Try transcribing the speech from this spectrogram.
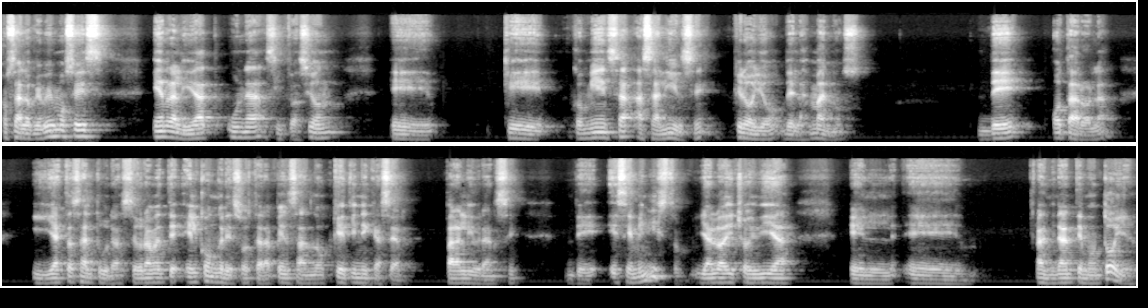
O sea, lo que vemos es en realidad una situación eh, que comienza a salirse, creo yo, de las manos de Otarola y a estas alturas seguramente el Congreso estará pensando qué tiene que hacer para librarse de ese ministro. Ya lo ha dicho hoy día el eh, almirante Montoya.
